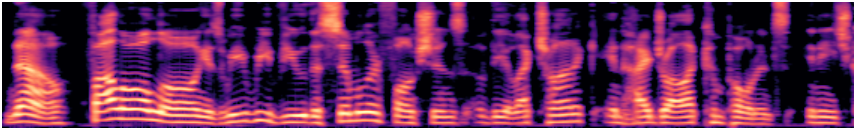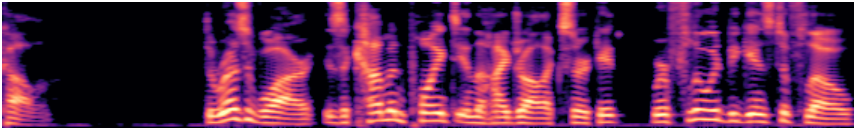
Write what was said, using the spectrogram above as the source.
Now, follow along as we review the similar functions of the electronic and hydraulic components in each column. The reservoir is a common point in the hydraulic circuit where fluid begins to flow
